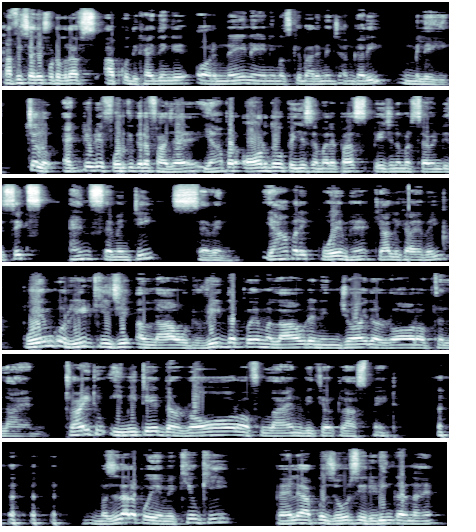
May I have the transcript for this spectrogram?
काफ़ी सारे फोटोग्राफ्स आपको दिखाई देंगे और नए नए एनिमल्स के बारे में जानकारी मिलेगी। चलो एक्टिविटी फोर की तरफ़ आ जाए। यहाँ पर और दो पेजेस हमारे पास। पेज नंबर 76 एंड 77 यहाँ पर एक पोएम है। क्या लिखा है भाई? पोएम को रीड कीजिए aloud read the poem aloud and enjoy the roar of the lion try to imitate the roar of lion with your classmate मज़ेदार पोएम है, क्योंकि पहले आपको ज़ोर से रीडिंग करना है,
